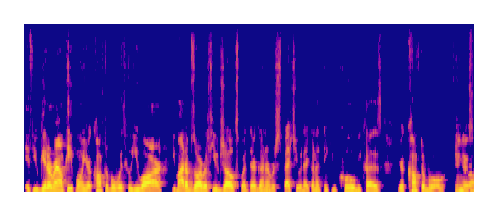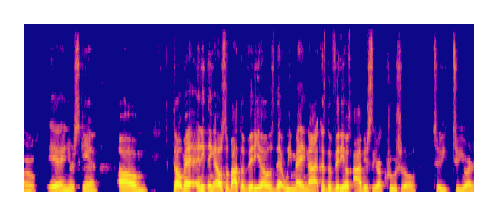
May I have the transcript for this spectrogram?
if you get around people and you're comfortable with who you are, you might absorb a few jokes, but they're gonna respect you and they're gonna think you cool because you're comfortable in In your own yourself. yeah, in your skin. Um dope man. Anything else about the videos that we may not because the videos obviously are crucial to to your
